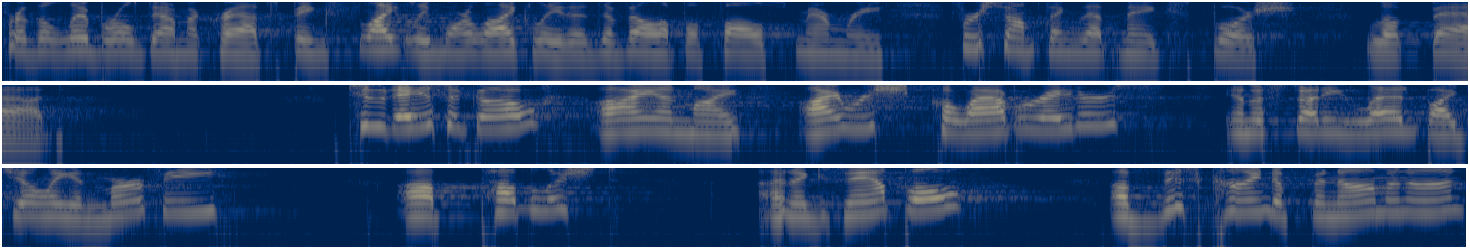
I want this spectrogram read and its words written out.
for the liberal Democrats being slightly more likely to develop a false memory for something that makes Bush look bad. Two days ago, I and my Irish collaborators in a study led by Gillian Murphy uh, published an example of this kind of phenomenon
